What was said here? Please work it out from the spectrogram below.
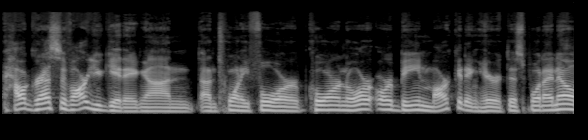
how aggressive are you getting on on 24 corn or or bean marketing here at this point? I know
